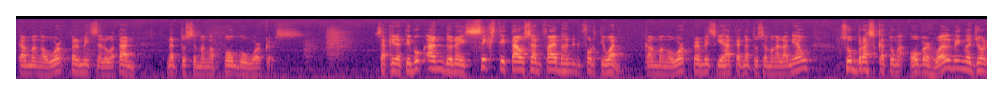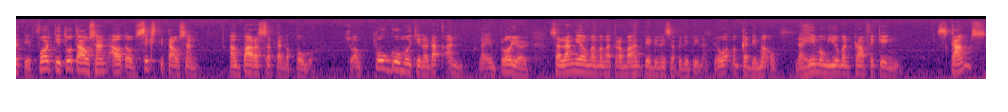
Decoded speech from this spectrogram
ka mga work permits na luwatan ngadto sa mga pogo workers. Sa kinatibuk-an dunay 60,541 ka mga work permits gihatag ngadto sa mga langyaw sobras katunga overwhelming majority 42,000 out of 60,000 ang para sa taga-pogo. So ang pogo mo kinadak-an na employer sa langyaw nga mga trabahante dinhi sa Pilipinas. Wa magkadimao nahimong human trafficking scams,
